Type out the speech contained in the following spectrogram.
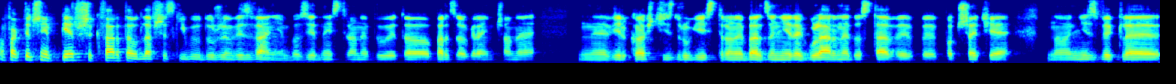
No faktycznie pierwszy kwartał dla wszystkich był dużym wyzwaniem, bo z jednej strony były to bardzo ograniczone wielkości, z drugiej strony bardzo nieregularne dostawy, po trzecie no, niezwykle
